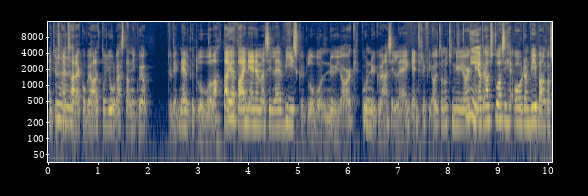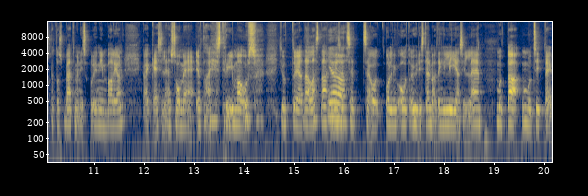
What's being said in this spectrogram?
että just mm. näitä sarjakuvia on alettu julkaista niin kuin jo yli 40-luvulla, tai Jep. jotain niin enemmän silleen 50-luvun New York, kuin nykyään silleen gentrifioitunut New York, Niin. mikä tuo siihen oudon viban, koska tuossa Batmanissa oli niin paljon kaikkea silleen some, jotain striimausjuttuja ja tällaista, Joo. niin se, se, se oli niinku outo yhdistelmä jotenkin liian silleen, mutta, mutta sitten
